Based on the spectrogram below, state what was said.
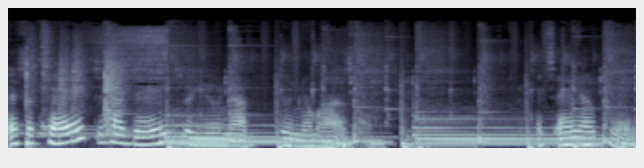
it's okay to have days where you're not doing a lot. It's a-okay.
